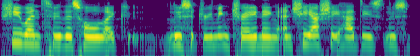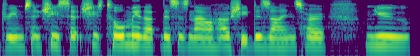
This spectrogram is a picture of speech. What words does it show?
she went through this whole like lucid dreaming training, and she actually had these lucid dreams. And she said she's told me that this is now how she designs her new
